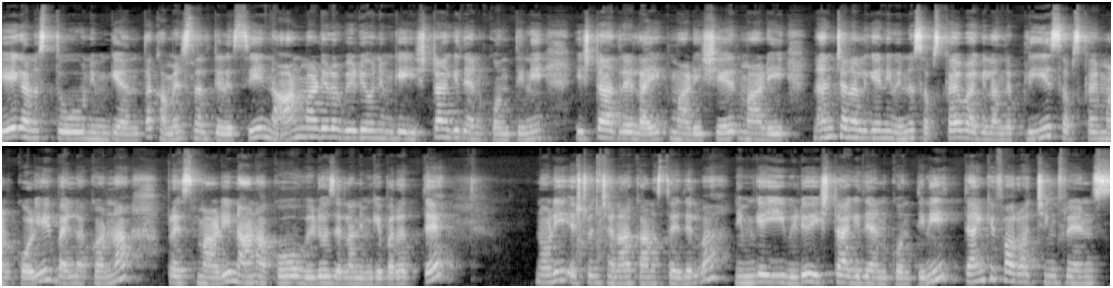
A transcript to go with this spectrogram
ಹೇಗೆ ಅನ್ನಿಸ್ತು ನಿಮಗೆ ಅಂತ ಕಮೆಂಟ್ಸ್ನಲ್ಲಿ ತಿಳಿಸಿ. ನಾನು ಮಾಡಿರೋ ವಿಡಿಯೋ ನಿಮಗೆ ಇಷ್ಟ ಆಗಿದೆ ಅಂದ್ಕೊತೀನಿ ಇಷ್ಟ ಆದರೆ ಲೈಕ್ ಮಾಡಿ ಶೇರ್ ಮಾಡಿ. ನನ್ನ ಚಾನಲ್ಗೆ ನೀವು ಇನ್ನೂ ಸಬ್ಸ್ಕ್ರೈಬ್ ಆಗಿಲ್ಲ ಅಂದರೆ ಪ್ಲೀಸ್ ಸಬ್ಸ್ಕ್ರೈಬ್ ಮಾಡ್ಕೊಳ್ಳಿ. ಬೆಲ್ ಅಕೌಂಟ್ನ ಪ್ರೆಸ್ ಮಾಡಿ. ನಾನು ಹಾಕೋ ವೀಡಿಯೋಸ್ ಎಲ್ಲ ನಿಮಗೆ ಬರುತ್ತೆ. ನೋಡಿ, ಎಷ್ಟೊಂದು ಚೆನ್ನಾಗಿ ಕಾಣಿಸ್ತಾ ಇದೆ ಅಲ್ವಾ? ನಿಮಗೆ ಈ ವಿಡಿಯೋ ಇಷ್ಟ ಆಗಿದೆ ಅಂದ್ಕೊತೀನಿ thank you for watching friends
